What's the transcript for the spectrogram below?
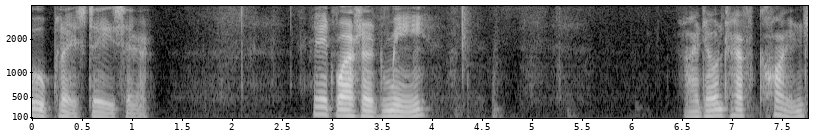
Who plays these here? It wasn't me. I don't have coins.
